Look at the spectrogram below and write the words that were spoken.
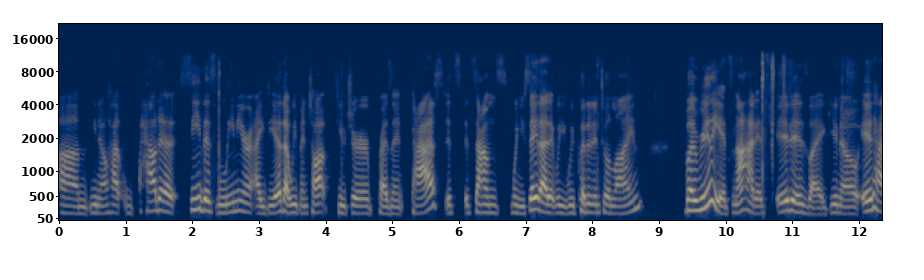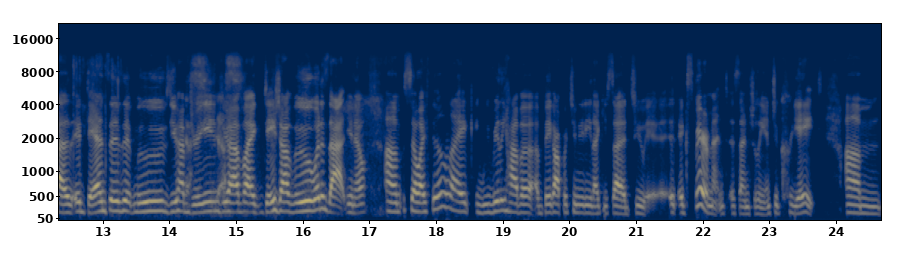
um, you know how how to see this linear idea that we've been taught future present past. It's it sounds when you say that it, we, we put it into a line but really it's not it's it is like you know it has it dances it moves you have yes, dreams yes. you have like deja vu what is that you know um, so i feel like we really have a, a big opportunity like you said to experiment essentially and to create um,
